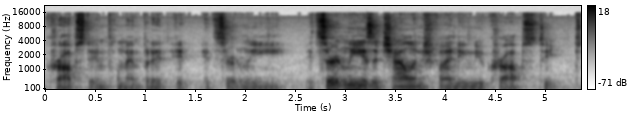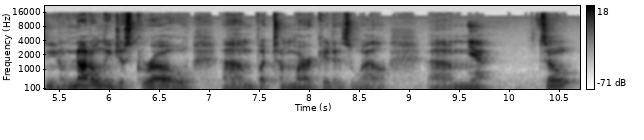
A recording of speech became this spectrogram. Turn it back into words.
crops to implement. But it, it, it certainly it certainly is a challenge finding new crops to, to you know not only just grow um, but to market as well. Um, yeah. So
